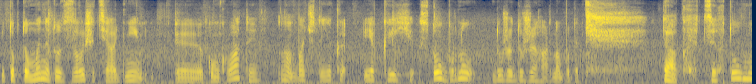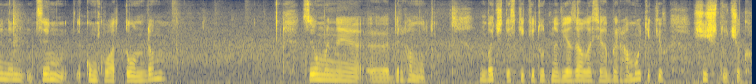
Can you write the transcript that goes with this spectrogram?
І тобто, в мене тут залишаться одні е, кумквати. Ну, бачите, як, який стовбур, ну, дуже-дуже гарно буде. Так, це хто в мене? Це кумкват Тондо. Це у мене е, бергамот. Бачите, скільки тут нав'язалося бергамотиків, 6 штучок.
